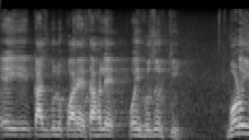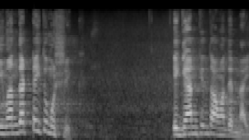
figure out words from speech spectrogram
এই কাজগুলো করে, তাহলে ওই হুজুর কি? বড় ইমানদারটাই তো মুশ্রিক। এই জ্ঞান কিন্তু আমাদের নাই।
